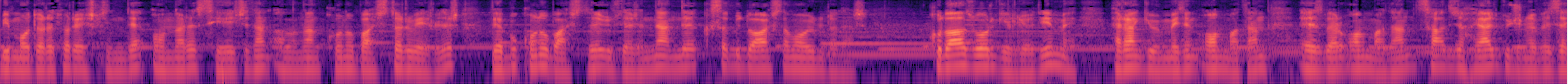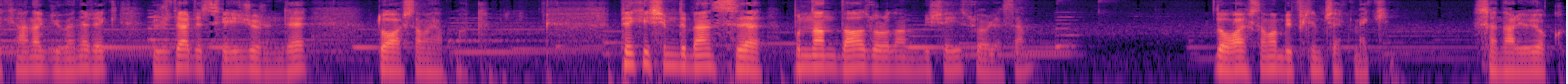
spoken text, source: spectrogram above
bir moderatör eşliğinde onlara seyirciden alınan konu başları verilir ve bu konu başlığı üzerinden de kısa bir doğaçlama oyunu döner. Kulağa zor geliyor değil mi? Herhangi bir metin olmadan, ezber olmadan sadece hayal gücüne ve zekana güvenerek yüzlerce seyirci önünde doğaçlama yapmak. Peki şimdi ben size bundan daha zor olan bir şeyi söylesem? Doğaçlama bir film çekmek. Senaryo yok.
